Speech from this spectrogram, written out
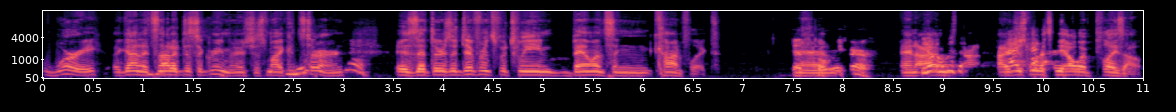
worry. Again, it's not a disagreement; it's just my mm-hmm. concern Yeah, is that there's a difference between balance and conflict, that's And- totally fair. and You know, I I'm just- I I want to see how it plays out.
